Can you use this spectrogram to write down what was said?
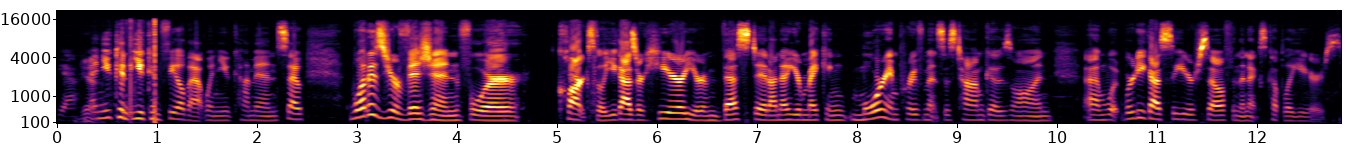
Yeah. yeah. And you can you can feel that when you come in. So, what is your vision for Clarksville? You guys are here. You're invested. I know you're making more improvements as time goes on. Um, what, where do you guys see yourself in the next couple of years?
